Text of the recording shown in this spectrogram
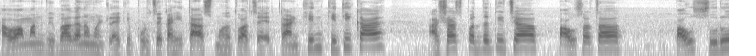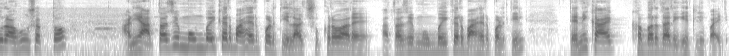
हवामान विभागानं म्हटलंय की पुढचे काही तास महत्त्वाचे आहेत तर आणखीन किती काळ अशाच पद्धतीच्या पावसाचा पाऊस सुरू राहू शकतो? आणि आता जे मुंबईकर बाहेर पडतील आज शुक्रवार आहे आता जे मुंबईकर बाहेर पडतील त्यांनी काय खबरदारी घेतली पाहिजे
